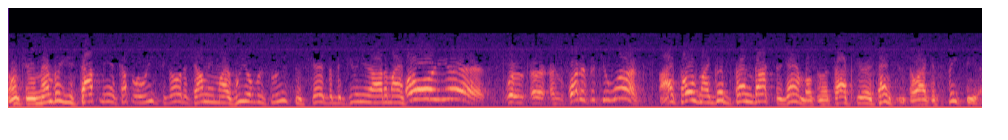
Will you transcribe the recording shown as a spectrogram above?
Don't you remember you stopped me a couple of weeks ago to tell me my wheel was loose and scared the junior out of my... Oh, yes. Well, uh, and what is it you want? I told my good friend Dr. Gamble to attract your attention so I could speak to you.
